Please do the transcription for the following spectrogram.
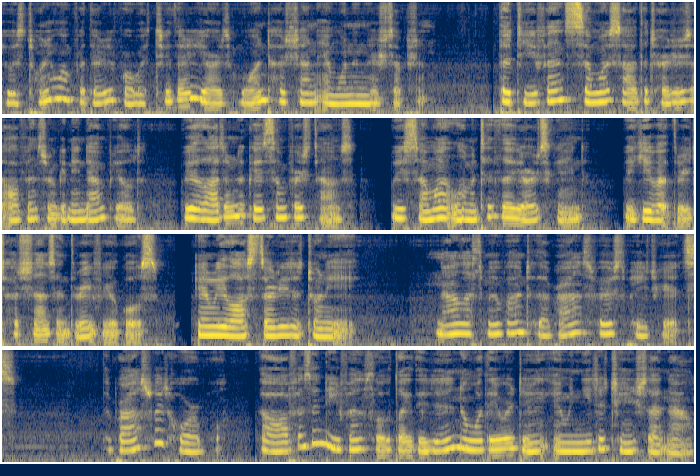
He was 21 for 34 with 230 yards, one touchdown, and one interception. The defense somewhat stopped the Chargers' offense from getting downfield. We allowed them to get some first downs. We somewhat limited the yards gained. We gave up three touchdowns and three field goals, and we lost 30 to 28. Now let's move on to the Browns vs. Patriots. The Browns played horrible. The offense and defense looked like they didn't know what they were doing, and we need to change that now.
